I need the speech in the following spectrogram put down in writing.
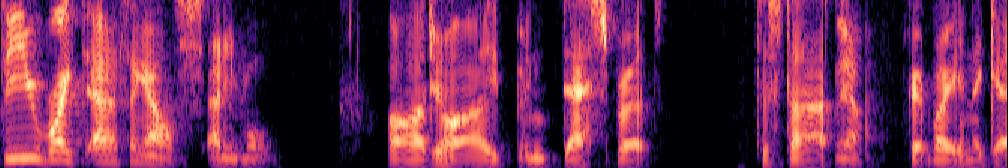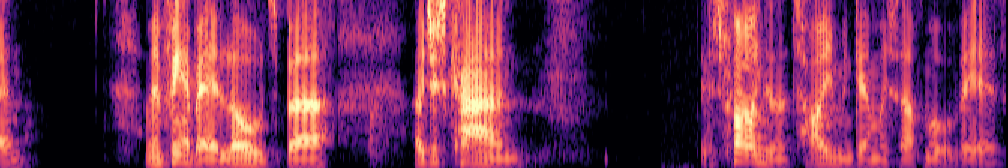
do you write anything else anymore? Oh, do you know what? I've been desperate to start Yeah, script writing again. I've been thinking about it loads, but I just can't. It's finding the time and getting myself motivated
